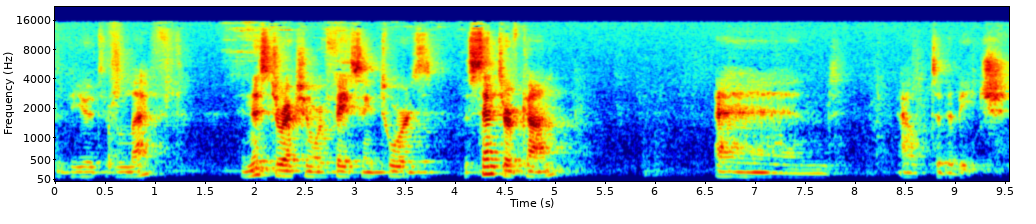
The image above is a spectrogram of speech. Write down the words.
The view to the left. In this direction, we're facing towards the center of Cannes and out to the beach.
